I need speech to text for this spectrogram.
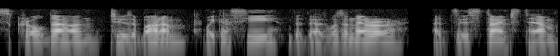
scroll down to the bottom, we can see that that was an error at this timestamp,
